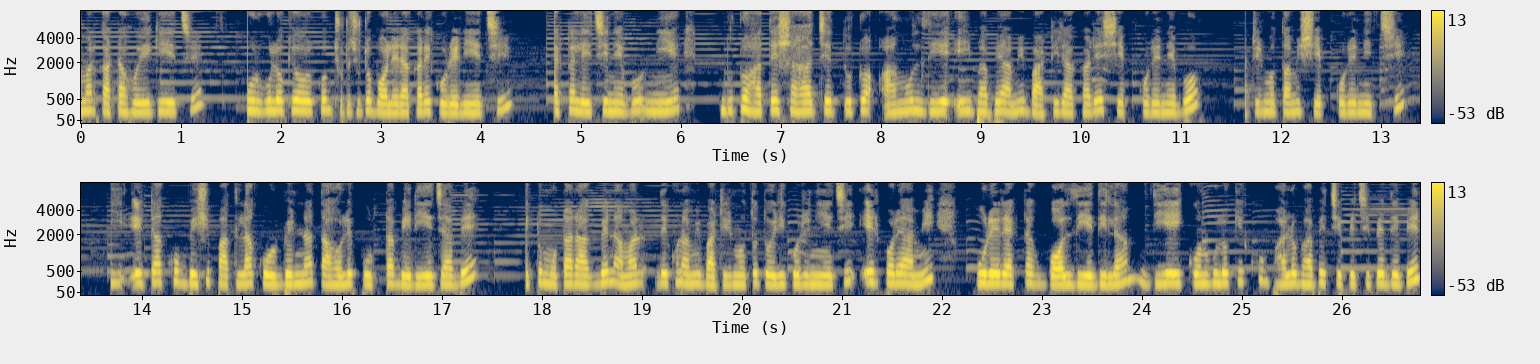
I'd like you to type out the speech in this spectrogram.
আমার কাটা হয়ে গিয়েছে। পুরগুলোকে ওরকম ছোট ছোট বলের আকারে করে নিয়েছি। একটা লেচি নেব, নিয়ে দুটো হাতের সাহায্যে দুটো আঙুল দিয়ে এইভাবে আমি বাটির আকারে শেপ করে নেব। বাটির মতো আমি শেপ করে নিচ্ছি। এটা খুব বেশি পাতলা করবেন না, তাহলে পুরটা বেরিয়ে যাবে। একটু মোটা রাখবেন। আমার, দেখুন আমি বাটির মতো তৈরি করে নিয়েছি। এরপরে আমি পুরের একটা বল দিয়ে দিলাম। দিয়ে এই কোনগুলোকে খুব ভালোভাবে চেপে চেপে দেবেন।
